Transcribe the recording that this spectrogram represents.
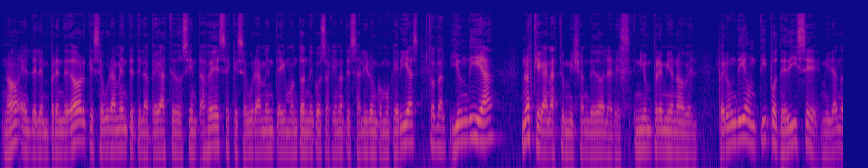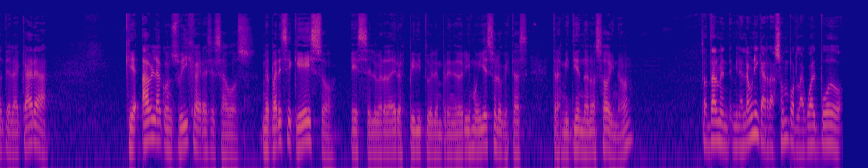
¿no? El del emprendedor, que seguramente te la pegaste 200 veces, que seguramente hay un montón de cosas que no te salieron como querías. Total. Y un día, no es que ganaste un millón de dólares, ni un premio Nobel, pero un día un tipo te dice, mirándote a la cara, que habla con su hija gracias a vos. Me parece que eso es el verdadero espíritu del emprendedorismo y eso es lo que estás transmitiéndonos hoy, ¿no? Totalmente. Mira, la única razón por la cual puedo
